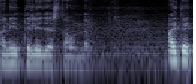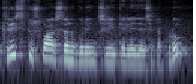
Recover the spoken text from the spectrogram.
అని తెలియజేస్తూ ఉన్నారు. అయితే క్రీస్తు సువాసన గురించి తెలియజేసేటప్పుడు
